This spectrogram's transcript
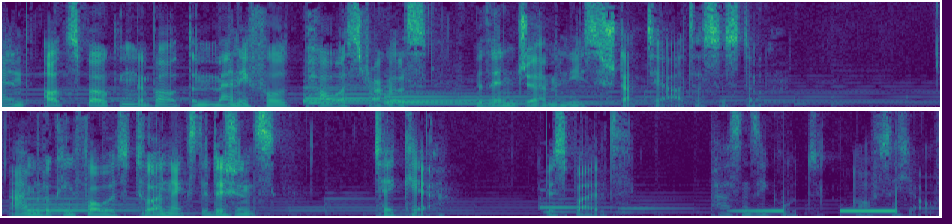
and outspoken about the manifold power struggles within Germany's Stadttheater system. I'm looking forward to our next editions. Take care. Bis bald. Passen Sie gut auf sich auf.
